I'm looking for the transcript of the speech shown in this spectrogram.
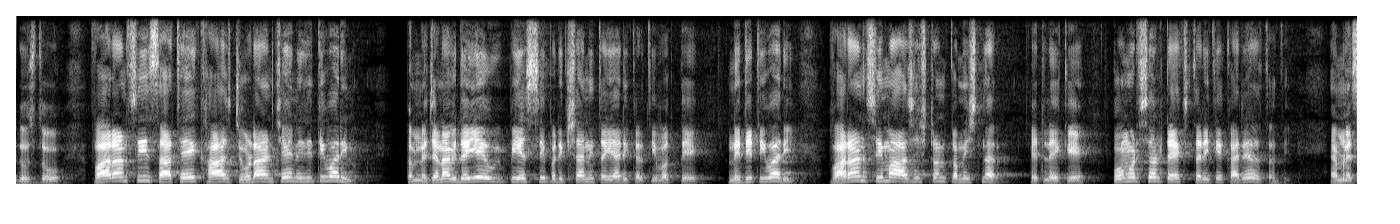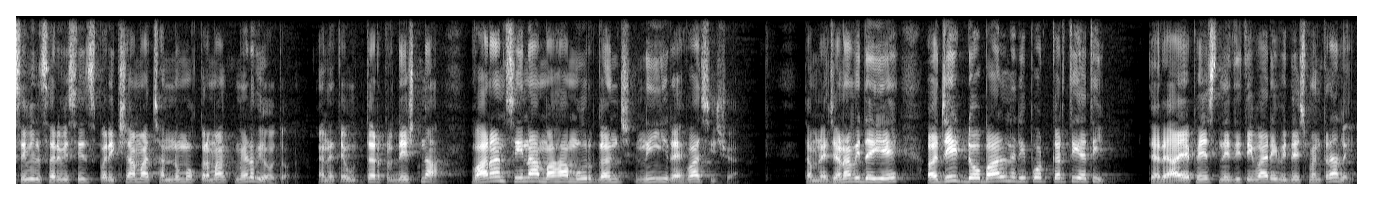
દોસ્તો, વારાણસી સાથે ખાસ જોડાણ છે નિધિ તિવારીનું. તમને જણાવી દઈએ યુપીએસસી પરીક્ષાની તૈયારી કરતી વખતે નિધિ તિવારી, વારાણસીમાં આસિસ્ટન્ટ કમિશનર એટલે કે કોમર્શિયલ ટેક્સ તરીકે કાર્યરત હતી. એમણે સિવિલ સર્વિસીસ પરીક્ષામાં છન્નુમો ક્રમાંક મેળવ્યો હતો અને તે ઉત્તર પ્રદેશના વારાણસીના મહામુરગંજની રહેવાસી છે. તમને જણાવી દઈએ, અજીત ડોભાલને રિપોર્ટ કરતી હતી ત્યારે આઈએફએસ નિધિ તિવારી વિદેશ મંત્રાલય,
